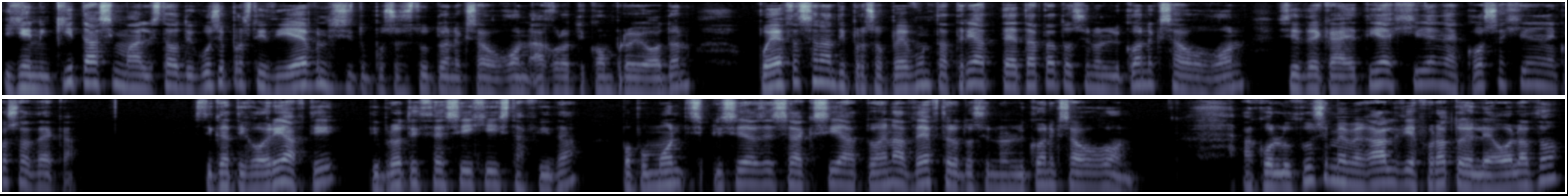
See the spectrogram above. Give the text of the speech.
Η γενική τάση μάλιστα οδηγούσε προς τη διεύνηση του ποσοστού των εξαγωγών αγροτικών προϊόντων που έφτασαν να αντιπροσωπεύουν τα 3 τέταρτα των συνολικών εξαγωγών στη δεκαετία 1900-1910. Στην κατηγορία αυτή, την πρώτη θέση είχε η σταφίδα, που από μόνη της πλησίαζε σε αξία το 1 δεύτερο των συνολικών εξαγωγών. Ακολουθούσε με μεγάλη διαφορά το ελαιόλαδο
